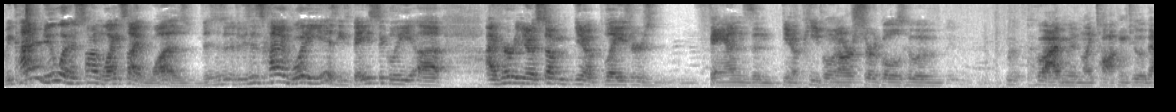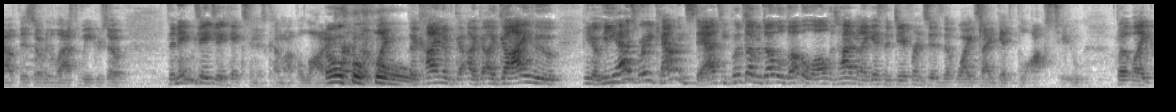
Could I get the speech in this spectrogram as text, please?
we kind of knew what Hassan Whiteside was. This is this is kind of what he is. He's basically. Uh, I've heard you know some you know Blazers fans and you know people in our circles who have who I've been like talking to about this over the last week or so. The name J.J. Hickson has come up a lot. In terms of, like, Oh. the kind of a guy who you know he has great counting stats. He puts up a double double all the time, and I guess the difference is that Whiteside gets blocks too. But like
